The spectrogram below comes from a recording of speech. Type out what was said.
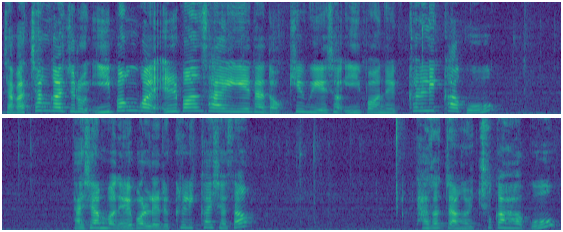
자, 마찬가지로 2번과 1번 사이에다 넣기 위해서 2번을 클릭하고 다시 한번 애벌레를 클릭하셔서 다섯 장을 추가하고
